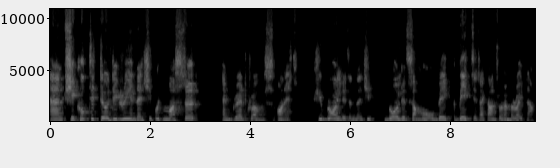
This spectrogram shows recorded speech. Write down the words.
and she cooked it to a degree, and then she put mustard and breadcrumbs on it. She broiled it, and then she boiled it some more, baked, baked it. I can't remember right now.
